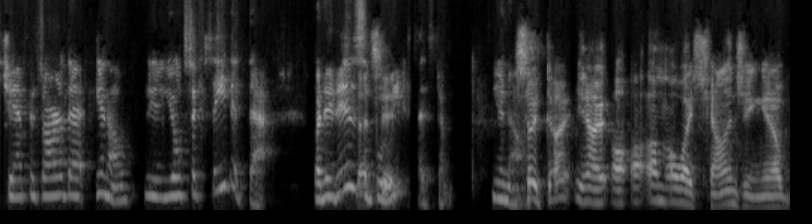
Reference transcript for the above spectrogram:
chances are that you know you'll succeed at that. But it is That's a belief it. system. You know. So don't you know? I, I'm always challenging. You know,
